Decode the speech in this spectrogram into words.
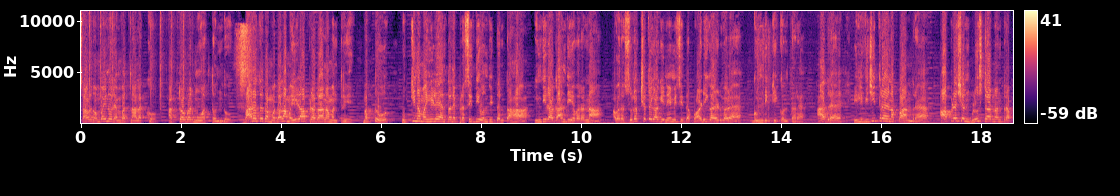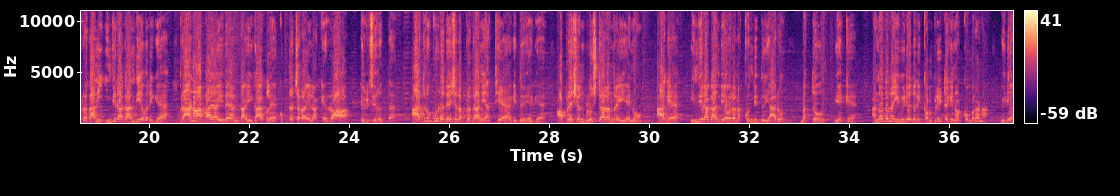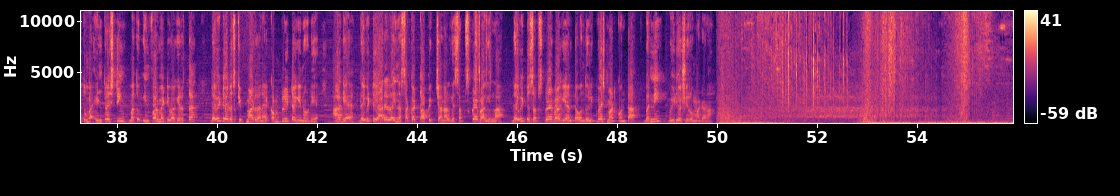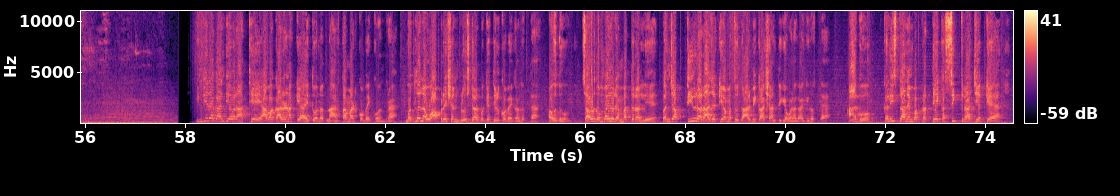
ಸಾವಿರದ ಒಂಬೈನೂರ ಎಂಬತ್ನಾಲ್ಕು ಅಕ್ಟೋಬರ್ ಮೂವತ್ತೊಂದು, ಭಾರತದ ಮೊದಲ ಮಹಿಳಾ ಪ್ರಧಾನಮಂತ್ರಿ ಮತ್ತು ಉಕ್ಕಿನ ಮಹಿಳೆ ಅಂತಾನೆ ಪ್ರಸಿದ್ಧಿ ಹೊಂದಿದ್ದಂತಹ ಇಂದಿರಾ ಗಾಂಧಿಯವರನ್ನ ಅವರ ಸುರಕ್ಷತೆಗಾಗಿ ನೇಮಿಸಿದ್ದ ಬಾಡಿಗಾರ್ಡ್ಗಳ ಗುಂಡಿಕ್ಕಿ ಕೊಲ್ತಾರೆ ಆದ್ರೆ ಇಲ್ಲಿ ವಿಚಿತ್ರ ಏನಪ್ಪಾ ಅಂದ್ರೆ ಆಪರೇಷನ್ ಬ್ಲೂ ಸ್ಟಾರ್ ನಂತರ ಪ್ರಧಾನಿ ಇಂದಿರಾ ಗಾಂಧಿಯವರಿಗೆ ಪ್ರಾಣ ಅಪಾಯ ಇದೆ ಅಂತ ಈಗಾಗಲೇ ಗುಪ್ತಚರ ಇಲಾಖೆ ರಾ ತಿಳಿಸಿರುತ್ತೆ. ಆದ್ರೂ ಕೂಡ ದೇಶದ ಪ್ರಧಾನಿ ಹತ್ಯೆಯಾಗಿದ್ದು ಹೇಗೆ? ಆಪರೇಷನ್ ಬ್ಲೂ ಸ್ಟಾರ್ ಅಂದ್ರೆ ಏನು? ಹಾಗೆ ಇಂದಿರಾ ಗಾಂಧಿ ಅವರನ್ನ ಕೊಂದಿದ್ದು ಯಾರು ಮತ್ತು ಏಕೆ? ಅನ್ನೋದನ್ನ ಈ ವಿಡಿಯೋದಲ್ಲಿ ಕಂಪ್ಲೀಟ್ ಆಗಿ ನೋಡ್ಕೊಂಡ್ ಬರೋಣ. ವಿಡಿಯೋ ತುಂಬಾ ಇಂಟ್ರೆಸ್ಟಿಂಗ್ ಮತ್ತು ಇನ್ಫಾರ್ಮೇಟಿವ್ ಆಗಿರುತ್ತೆ. ದಯವಿಟ್ಟು ಎಲ್ಲ ಸ್ಕಿಪ್ ಮಾಡ್ದಾನೆ ಕಂಪ್ಲೀಟ್ ಆಗಿ ನೋಡಿ. ಹಾಗೆ ದಯವಿಟ್ಟು ಯಾರೆಲ್ಲ ಇನ್ನ ಸಖತ್ ಟಾಪಿಕ್ ಚಾನಲ್ಗೆ ಸಬ್ಸ್ಕ್ರೈಬ್ ಆಗಿಲ್ಲ, ದಯವಿಟ್ಟು ಸಬ್ಸ್ಕ್ರೈಬ್ ಆಗಿ ಅಂತ ಒಂದು ರಿಕ್ವೆಸ್ಟ್ ಮಾಡ್ಕೊಂತ ಬನ್ನಿ, ವಿಡಿಯೋ ಶುರು ಮಾಡೋಣ. ಇಂದಿರಾ ಗಾಂಧಿ ಅವರ ಹತ್ಯೆ ಯಾವ ಕಾರಣಕ್ಕೆ ಆಯಿತು ಅನ್ನೋದನ್ನ ಅರ್ಥ ಮಾಡ್ಕೋಬೇಕು ಅಂದ್ರೆ ಮೊದಲು ನಾವು ಆಪರೇಷನ್ ಬ್ಲೂ ಸ್ಟಾರ್ ಬಗ್ಗೆ ತಿಳ್ಕೊಬೇಕಾಗುತ್ತೆ. ಹೌದು, ಸಾವಿರದ ಒಂಬೈನೂರ ಎಂಬತ್ತರಲ್ಲಿ ಪಂಜಾಬ್ ತೀವ್ರ ರಾಜಕೀಯ ಮತ್ತು ಧಾರ್ಮಿಕ ಅಶಾಂತಿಗೆ ಒಳಗಾಗಿರುತ್ತೆ. ಹಾಗೂ ಖಲಿಸ್ತಾನ್ ಎಂಬ ಪ್ರತ್ಯೇಕ ಸಿಖ್ ರಾಜ್ಯಕ್ಕೆ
